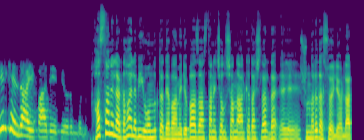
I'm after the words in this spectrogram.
Bir kez daha ifade ediyorum bunu. Hastanelerde hala bir yoğunluk da devam ediyor. Bazı hastane çalışanlı arkadaşlar da e, şunları da söylüyorlar.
